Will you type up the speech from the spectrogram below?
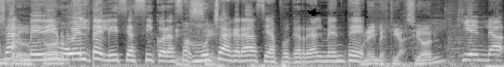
Ya me di vuelta y le hice así, corazón. Y sí. Muchas gracias, porque realmente Una investigación. quien, la,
